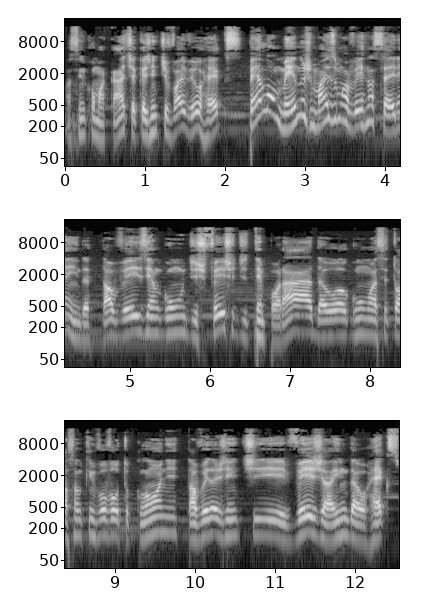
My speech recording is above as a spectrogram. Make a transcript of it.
assim como a Katia, que a gente vai ver o Rex pelo menos mais uma vez na série ainda. Talvez em algum desfecho de temporada ou alguma situação que envolva outro clone. Talvez a gente veja ainda o Rex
